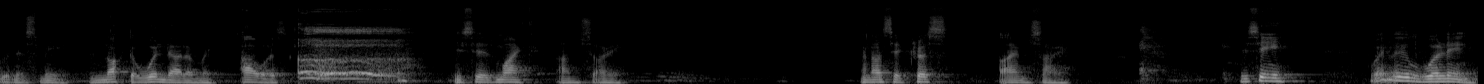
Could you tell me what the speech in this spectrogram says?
goodness me, knocked the wind out of me. Was, he says, Mike, I'm sorry. And I said, Chris, I'm sorry. You see, when we're willing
